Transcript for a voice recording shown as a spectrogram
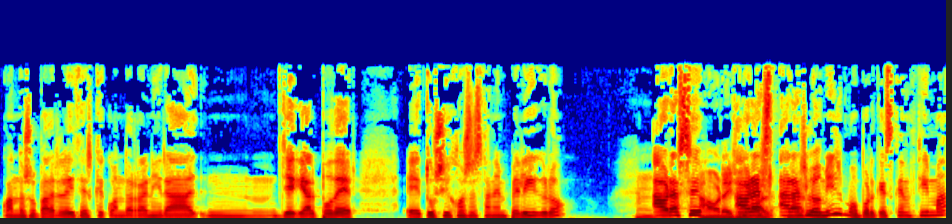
cuando su padre le dice es que cuando Ranira mm, llegue al poder, eh, tus hijos están en peligro. Mm. Ahora, se, ahora, es, lo mismo, porque es que encima,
